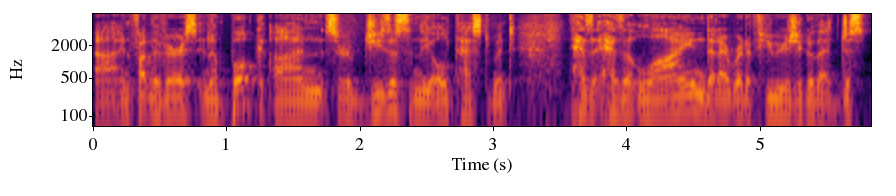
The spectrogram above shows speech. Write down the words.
Uh, and Father Veras, in a book on sort of Jesus in the Old Testament, has has a line that I read a few years ago that just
